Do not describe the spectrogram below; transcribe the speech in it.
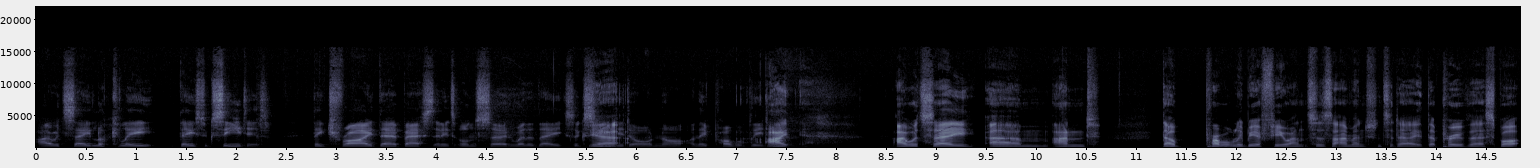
I would say luckily they succeeded. They tried their best, and it's uncertain whether they succeeded or not, and they probably didn't. I, I would say, um, and there'll probably be a few answers that I mentioned today that prove this, but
